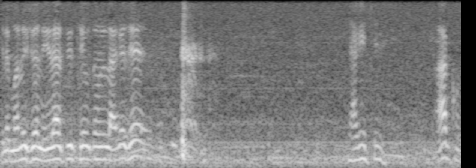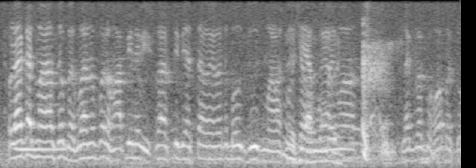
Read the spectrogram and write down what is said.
એટલે મનુષ્ય નિરાશ્રિત છે એવું તમને લાગે છે? લાગે છે. આ થોડાક જ માણસો ભગવાન ઉપર આપીને વિશ્વાસથી બેસતા હોય એવા તો બહુ જૂજ માણસો છે. આ મુંબઈમાં લગભગ હો બસો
